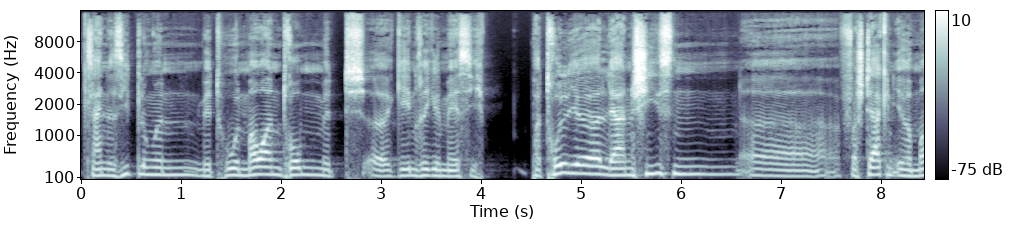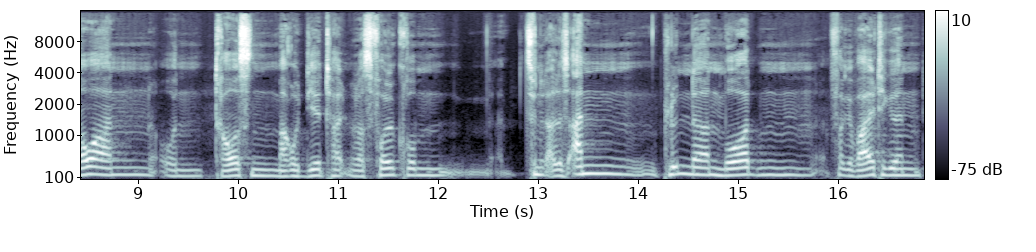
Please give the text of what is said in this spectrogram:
Kleine Siedlungen mit hohen Mauern drum, mit äh, gehen regelmäßig Patrouille, lernen schießen, äh, verstärken ihre Mauern und draußen marodiert halt nur das Volk rum, zündet alles an, plündern, morden, vergewaltigen.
